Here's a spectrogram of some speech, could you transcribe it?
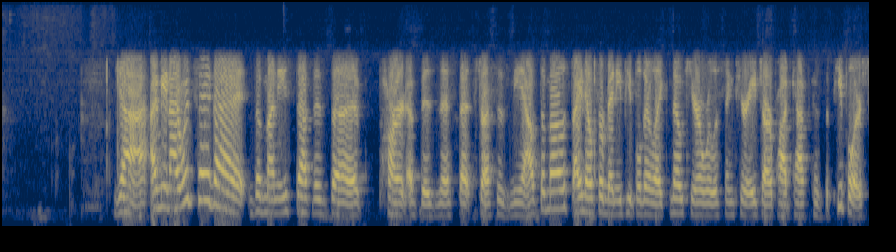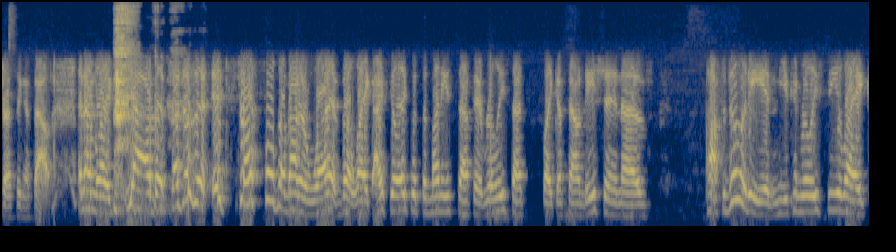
Yeah, I mean, I would say that the money stuff is the part of business that stresses me out the most. I know for many people, they're like, no, Kira, we're listening to your HR podcast because the people are stressing us out. And I'm like, yeah, but that doesn't, it's stressful no matter what. But like, I feel like with the money stuff, it really sets like a foundation of possibility and you can really see like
